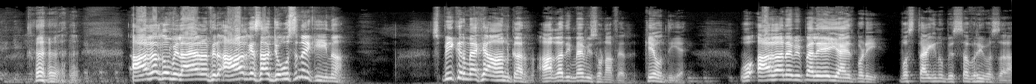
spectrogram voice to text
آغا کو ملایا نا، پھر آغا کے ساتھ جو اس نے کی نا اسپیکر میں کیا آن کر. آغا دی میں بھی سنا پھر کیا ہوتی ہے؟ وہ آغا نے بھی پہلے یہی آیت پڑھی وسطین بے صبری وسرا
